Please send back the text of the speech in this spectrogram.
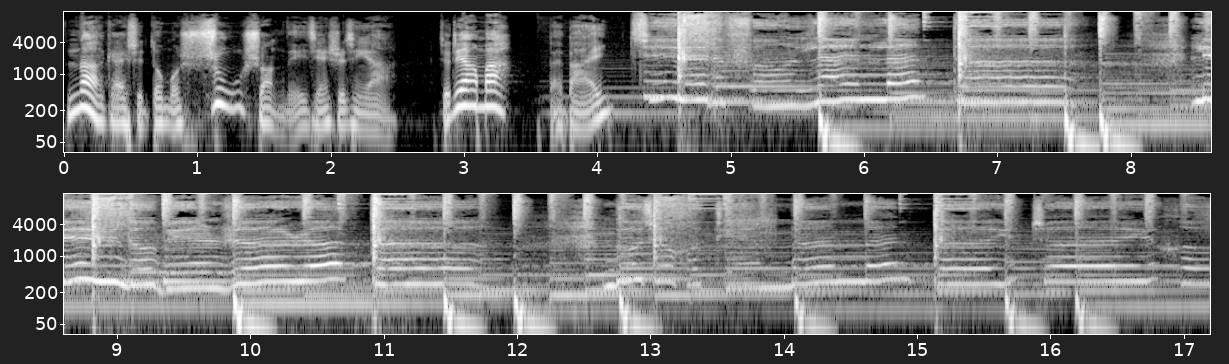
那该是多么舒爽的一件事情呀！就这样吧，拜拜，七月的风懒懒的，连云都变热热的，不久后天慢慢的一阵雨后，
